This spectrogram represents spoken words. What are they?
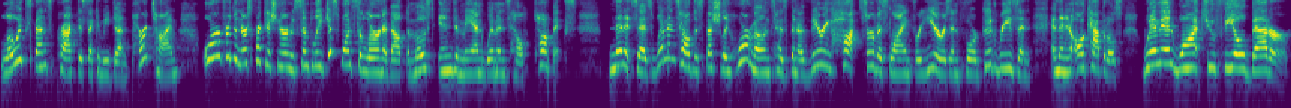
low expense practice that can be done part time, or for the nurse practitioner who simply just wants to learn about the most in demand women's health topics. And then it says women's health, especially hormones, has been a very hot service line for years and for good reason. And then in all capitals, women want to feel better.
